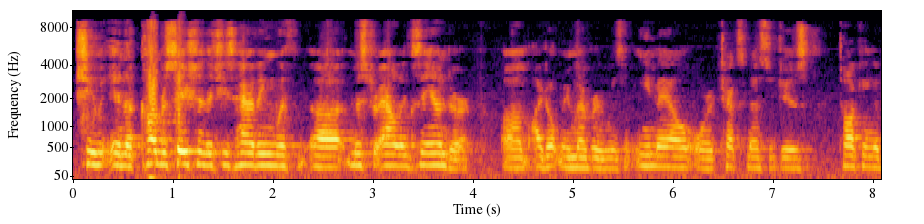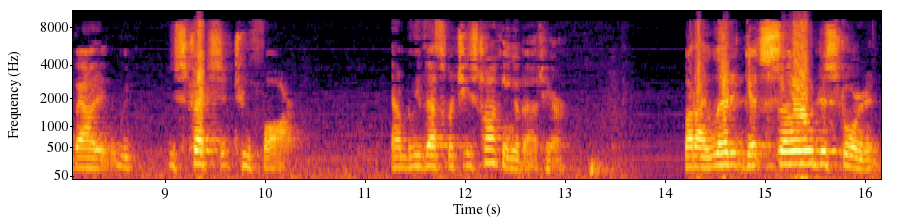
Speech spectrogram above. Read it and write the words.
she, in a conversation that she's having with uh, Mr. Alexander, um, I don't remember, it was an email or text messages talking about it, we we stretched it too far. I believe that's what she's talking about here. But I let it get so distorted.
